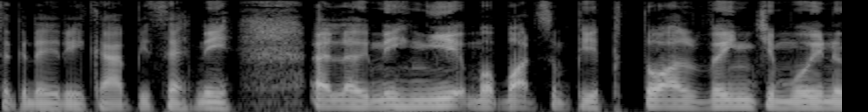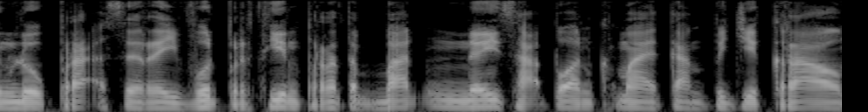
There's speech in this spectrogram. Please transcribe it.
សេចក្តីរាយការណ៍ពិសេសនេះឥឡូវនេះងាកមកបទសម្ភាសផ្ទាល់វិញជាមួយនឹងលោកប្រាក់សេរីវុឌ្ឍប្រធានប្រតិបត្តិនៃសហព័ន្ធខ្មែរកម្ពុជាក្រោម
